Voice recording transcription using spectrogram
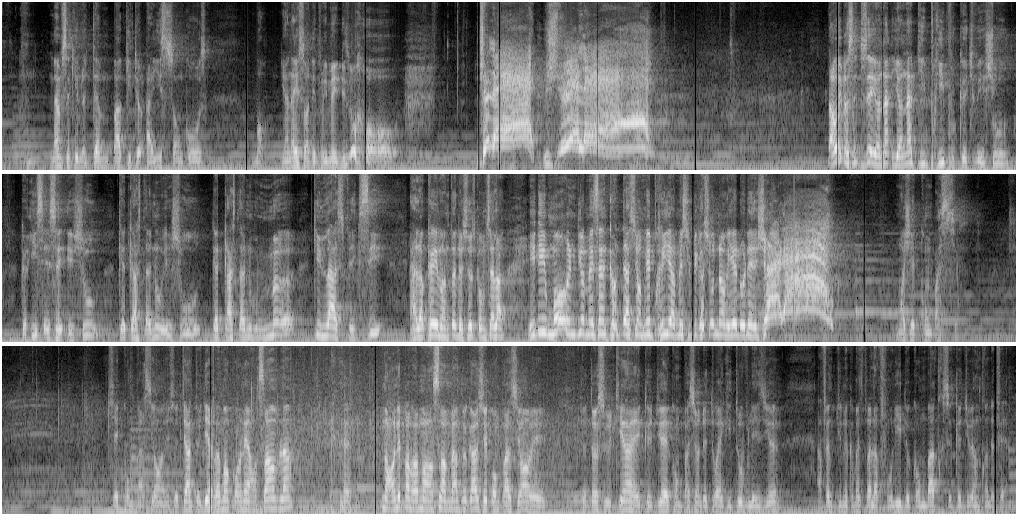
même ceux qui ne t'aiment pas, qui te haïssent sans cause, bon, il y en a, ils sont déprimés, ils disent Oh, je l'ai, je l'ai. Bah oui, parce que tu sais, il y, en a, qui prient pour que tu échoues, que ICC échoue, que Castanou échoue, que Castanou meurt, qu'il l'asphyxie. Alors quand il entend des choses comme cela, il dit, mon Dieu, mes incantations, mes prières, mes supplications n'ont rien donné. Je l'ai J'ai compassion. J'ai compassion je tiens à te dire vraiment qu'on est ensemble. Hein. non, on n'est pas vraiment ensemble, mais en tout cas j'ai compassion et je te soutiens et que Dieu ait compassion de toi et qu'il t'ouvre les yeux afin que tu ne commettes pas la folie de combattre ce que Dieu est en train de faire.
